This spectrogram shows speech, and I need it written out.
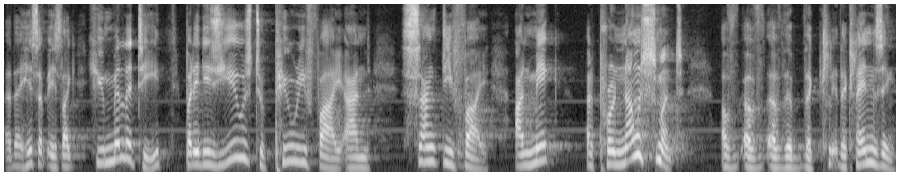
uh, the hyssop is like humility, but it is used to purify and sanctify and make a pronouncement of, of, of the, the, the cleansing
